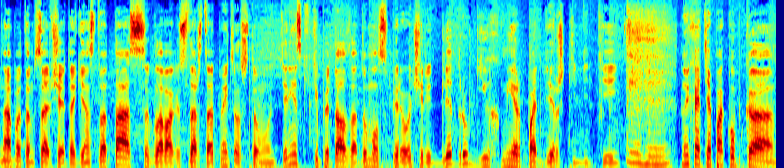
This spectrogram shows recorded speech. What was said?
Об этом сообщает агентство ТАСС. Глава государства отметил, что материнский капитал задумался в первую очередь для других мер поддержки детей. Ну и хотя покупка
